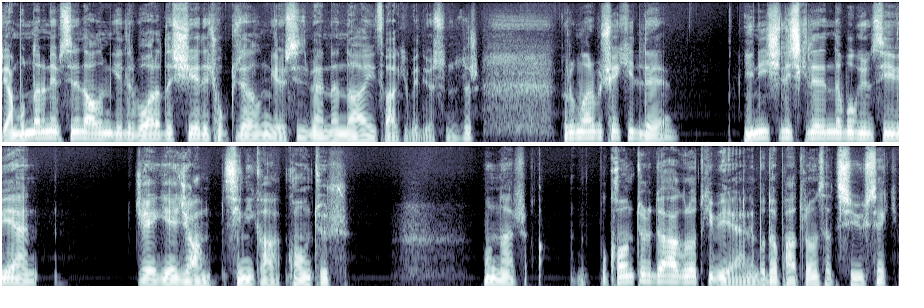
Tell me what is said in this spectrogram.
yani bunların hepsine de alım gelir. Bu arada şişeye de çok güzel alım geliyor. Siz benden daha iyi takip ediyorsunuzdur. Durumlar bu şekilde. Yeni iş ilişkilerinde bugün CVN, CG Cam, Sinika, Kontür. Bunlar bu Kontür de Agrot gibi yani. Bu da patron satışı yüksek.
